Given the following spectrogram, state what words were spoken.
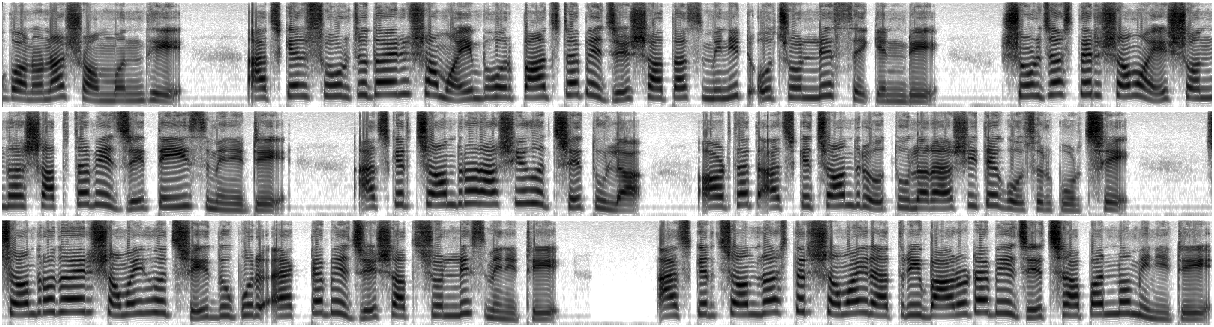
গণনা সম্বন্ধে। আজকের সূর্যোদয়ের সময় ভোর পাঁচটা বেজে সাতাশ মিনিট ও চল্লিশ সেকেন্ডে। সূর্যাস্তের সময় সন্ধ্যা সাতটা বেজে তেইশ মিনিটে। আজকের চন্দ্র রাশি হচ্ছে তুলা, অর্থাৎ আজকে চন্দ্র তুলা রাশিতে গোচর করছে। চন্দ্রোদয়ের সময় হচ্ছে দুপুর একটা বেজে সাতচল্লিশ মিনিটে। আজকের চন্দ্রাস্তের সময় রাত্রি বারোটা বেজে ছাপান্ন মিনিটে।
